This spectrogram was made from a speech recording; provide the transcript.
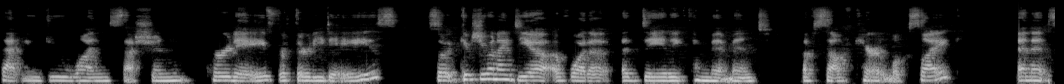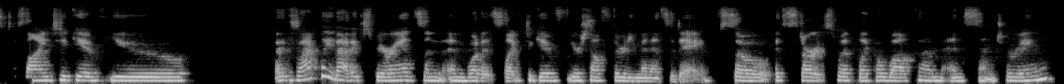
that you do one session per day for 30 days so it gives you an idea of what a, a daily commitment of self care looks like. And it's designed to give you exactly that experience and, and what it's like to give yourself 30 minutes a day. So it starts with like a welcome and centering.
